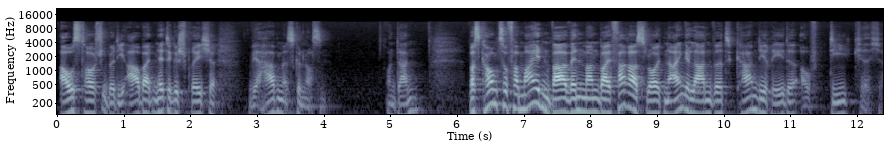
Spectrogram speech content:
Austausch über die Arbeit, nette Gespräche. Wir haben es genossen. Und dann? Was kaum zu vermeiden war, wenn man bei Pfarrersleuten eingeladen wird, kam die Rede auf die Kirche.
